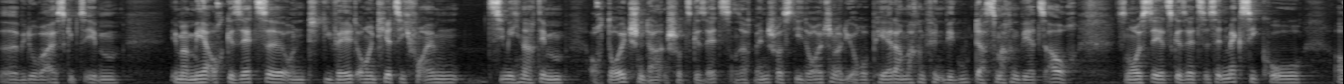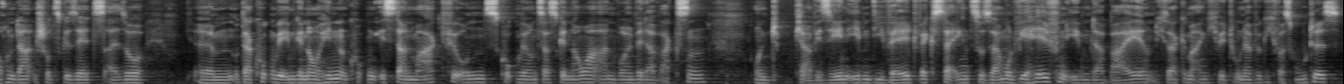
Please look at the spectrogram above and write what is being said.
Äh, wie du weißt, gibt es eben immer mehr auch Gesetze und die Welt orientiert sich vor allem ziemlich nach dem auch deutschen Datenschutzgesetz und sagt, Mensch, was die Deutschen oder die Europäer da machen, finden wir gut, das machen wir jetzt auch. Das neueste jetzt Gesetz ist in Mexiko, auch ein Datenschutzgesetz. Also ähm, und da gucken wir eben genau hin und gucken, ist da ein Markt für uns, gucken wir uns das genauer an, wollen wir da wachsen. Und ja, wir sehen eben, die Welt wächst da eng zusammen und wir helfen eben dabei. Und ich sage immer eigentlich, wir tun da wirklich was Gutes,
